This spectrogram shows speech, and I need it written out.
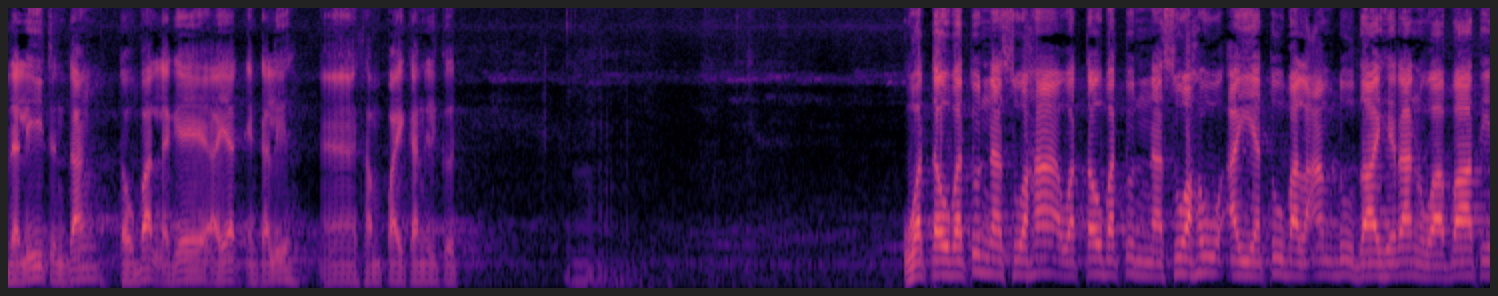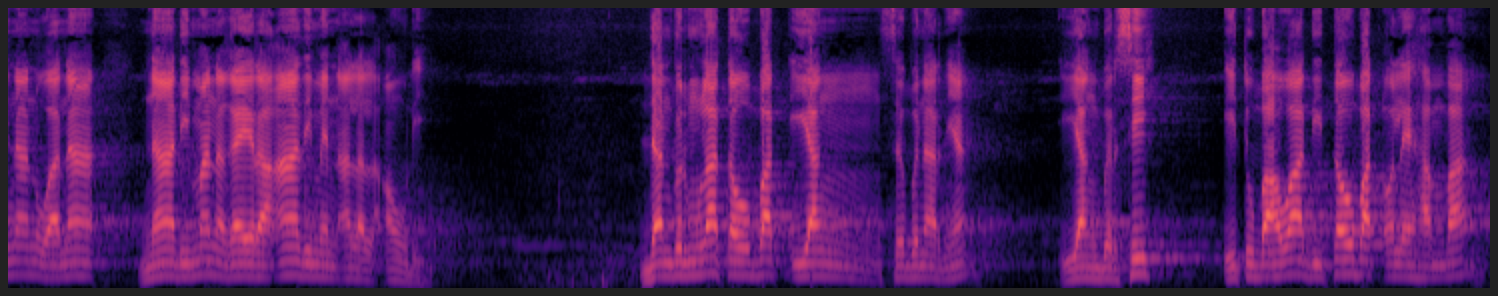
kedali tentang taubat lagi ayat yang kali eh, sampaikan ikut. Wa taubatun nasuha wa taubatun nasuhu ayatu bal amdu zahiran wa batinan wa na nadiman ghaira adimen alal audi. Dan bermula taubat yang sebenarnya yang bersih itu bahwa ditaubat oleh hamba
